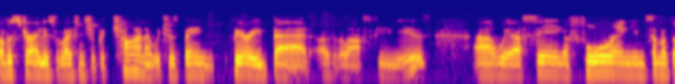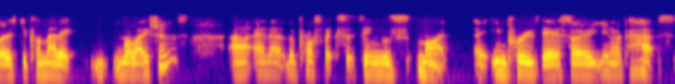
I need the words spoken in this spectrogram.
of Australia's relationship with China, which has been very bad over the last few years. Uh, we are seeing a thawing in some of those diplomatic relations uh, and uh, the prospects that things might uh, improve there. So, you know, perhaps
